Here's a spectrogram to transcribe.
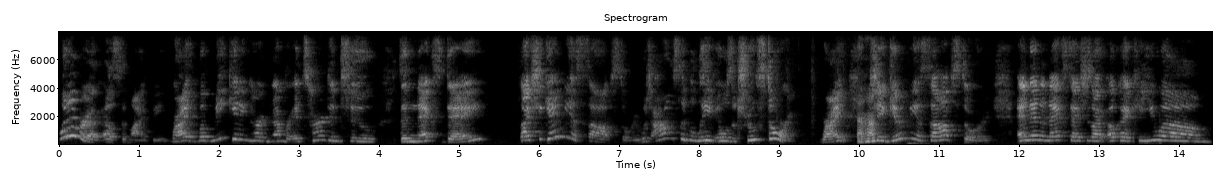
whatever else it might be, right? But me getting her number, it turned into the next day, like she gave me a sob story, which I honestly believe it was a true story, right? Uh-huh. She had given me a sob story, and then the next day she's like, okay, can you um.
